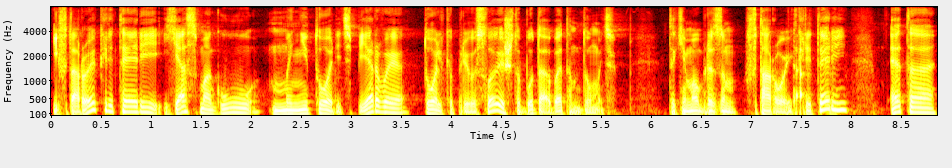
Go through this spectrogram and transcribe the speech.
И второй критерий, я смогу мониторить первое только при условии, что буду об этом думать. Таким образом, второй да. критерий — это,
